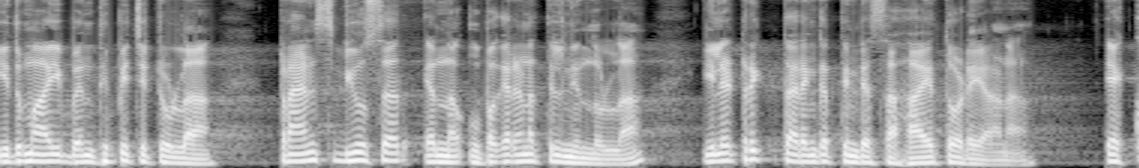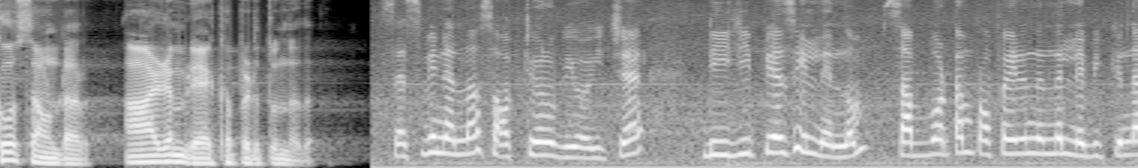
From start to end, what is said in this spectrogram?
ഇതുമായി ബന്ധിപ്പിച്ചിട്ടുള്ള ട്രാൻസ്ഡ്യൂസർ എന്ന ഉപകരണത്തിൽ നിന്നുള്ള ഇലക്ട്രിക് തരംഗത്തിന്റെ സഹായത്തോടെയാണ് എക്കോ സൗണ്ടർ ആഴം രേഖപ്പെടുത്തുന്നത്. സെസ്വിൻ എന്ന സോഫ്റ്റ്വെയർ ഉപയോഗിച്ച് ഡി ജി പി എസിൽ നിന്നും സബ് ബോട്ടം പ്രൊഫൈലിൽ നിന്നും ലഭിക്കുന്ന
